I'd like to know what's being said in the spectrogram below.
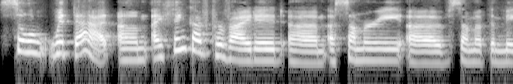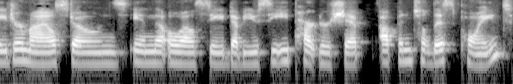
So with that, um, I think I've provided um, a summary of some of the major milestones in the OLC WCET partnership up until this point.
